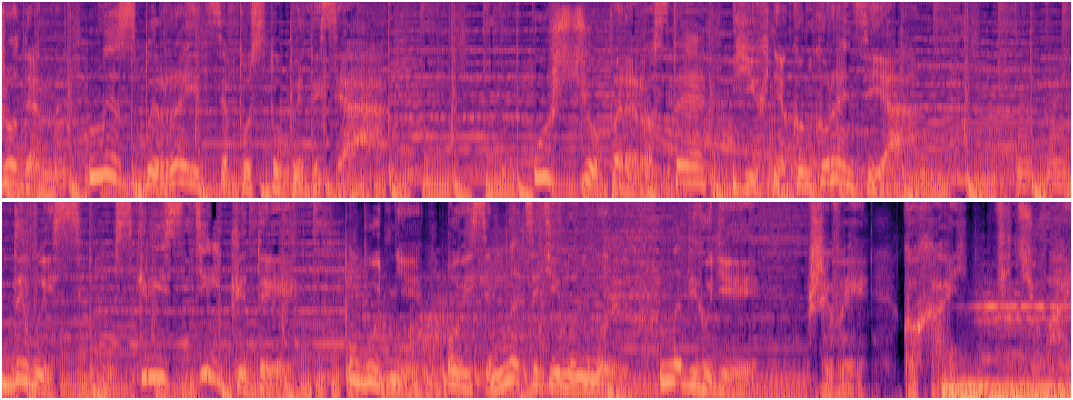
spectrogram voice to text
жоден не збирається поступитися. У що переросте їхня конкуренція? Дивись скрізь тільки ти. У будні о 18.00 на бігоді. Живи, кохай, відчувай.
